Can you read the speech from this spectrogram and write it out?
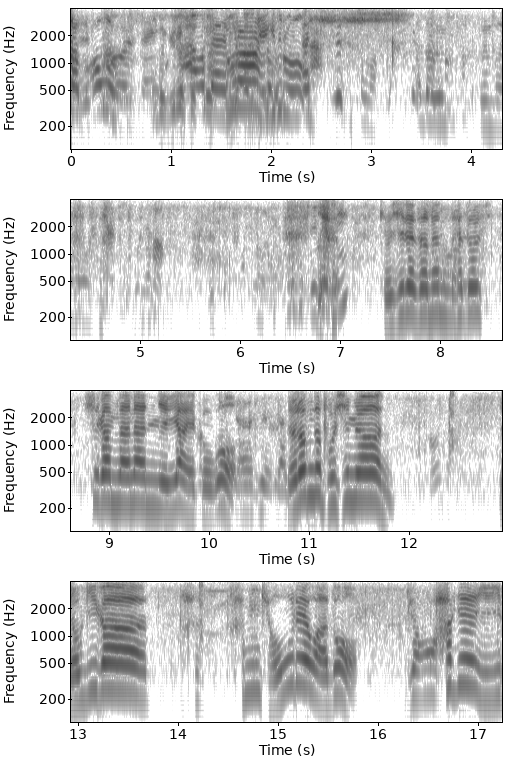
너 밀었어. 돌아 얘기 들어. 교실에서는 해도 실감나는 얘기 아닐 거고 여러분들 보시면 여기가 한 겨울에 와도 묘하게 이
